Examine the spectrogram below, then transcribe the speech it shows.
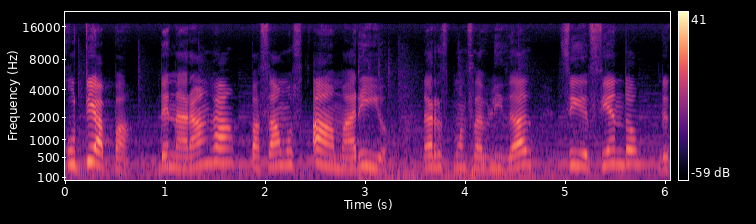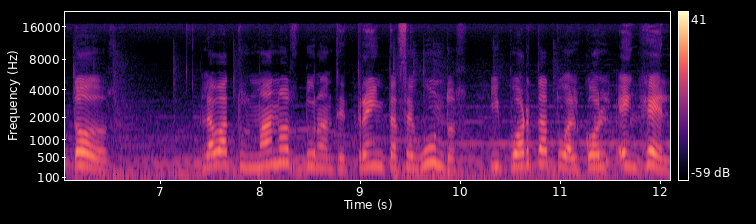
Jutiapa, de naranja pasamos a amarillo. La responsabilidad sigue siendo de todos. Lava tus manos durante 30 segundos y porta tu alcohol en gel.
